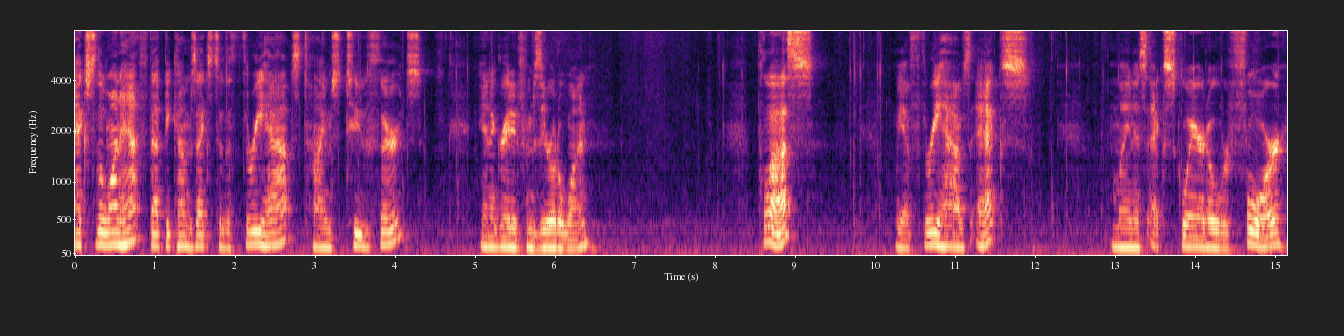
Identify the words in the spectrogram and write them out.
X to the 1 half, that becomes x to the 3 halves times 2 thirds, integrated from 0 to 1, plus we have 3 halves x minus x squared over 4,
